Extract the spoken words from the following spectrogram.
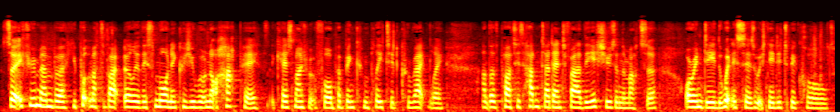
So if you remember, you put the matter back earlier this morning because you were not happy that the case management form had been completed correctly and that the parties hadn't identified the issues in the matter or indeed the witnesses which needed to be called.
